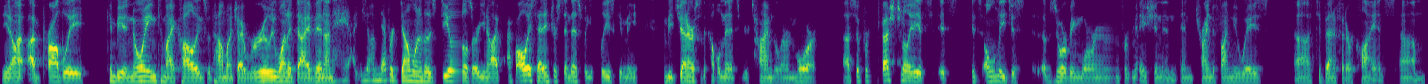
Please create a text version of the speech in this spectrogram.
you know, I, I'm probably can be annoying to my colleagues with how much I really want to dive in on, hey, you know, I've never done one of those deals, or, you know, I've, I've always had interest in this. Will you please give me and be generous with a couple minutes of your time to learn more? Uh, so professionally, it's it's it's only just absorbing more information and and trying to find new ways uh, to benefit our clients. Um,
